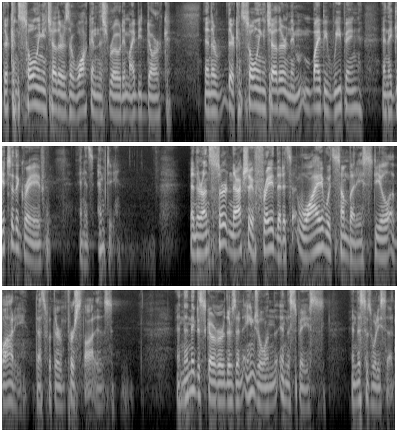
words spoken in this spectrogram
They're consoling each other as they're walking this road. It might be dark. And they're, they're consoling each other and they might be weeping. And they get to the grave and it's empty and they're uncertain. They're actually afraid that it's why would somebody steal a body? That's what their first thought is. And then they discover there's an angel in the, in the space, and this is what he said.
